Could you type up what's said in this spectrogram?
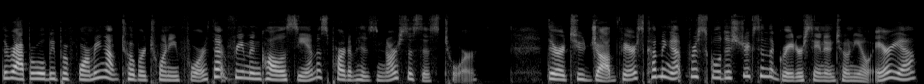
The rapper will be performing October 24th at Freeman Coliseum as part of his Narcissist tour. There are two job fairs coming up for school districts in the greater San Antonio area.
